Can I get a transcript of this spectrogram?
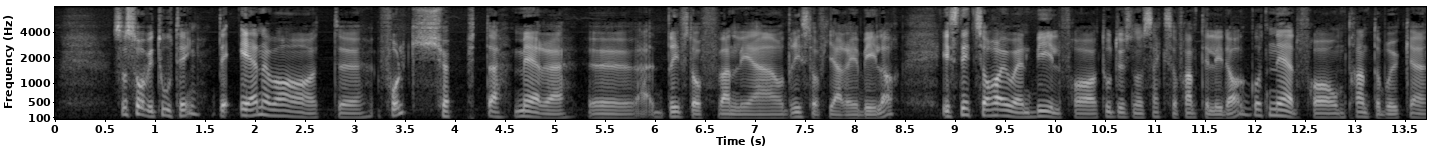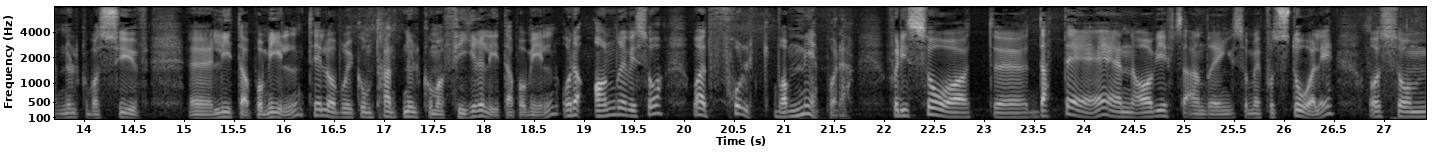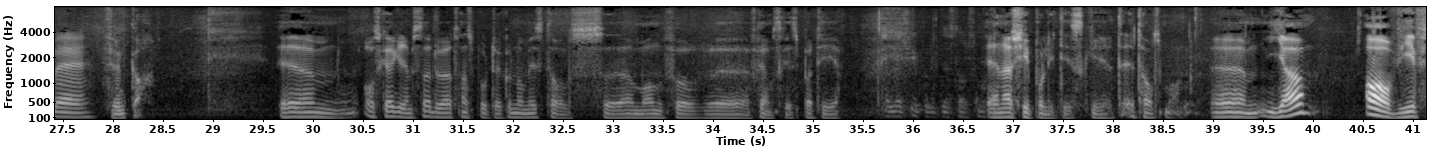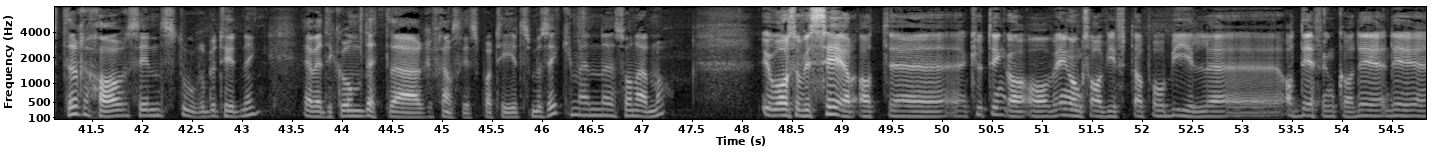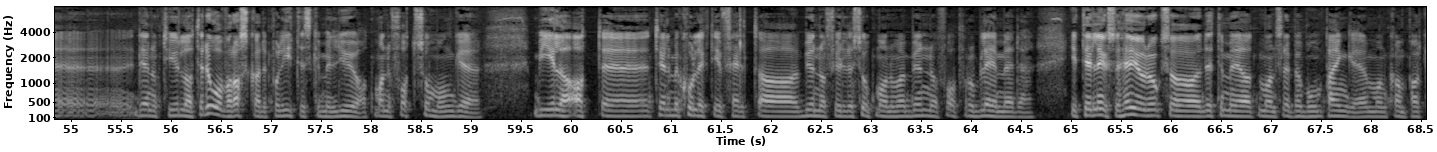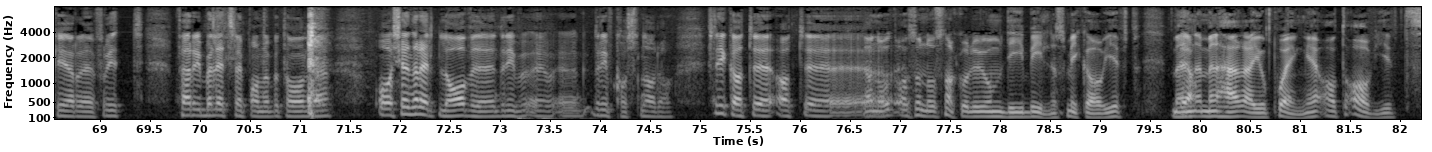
så så vi to ting. Det ene var at uh, folk kjøpte mer uh, drivstoffvennlige og drivstoffgjerrige biler. I snitt så har jo en bil fra 2006 og frem til i dag gått ned fra omtrent å bruke 0,7 uh, liter på milen til å bruke omtrent 0,4 liter på milen. Og det andre vi så, var at folk var med på det. For de så at dette er en avgiftsendring som er forståelig, og som funker. Um, Oskar Grimstad, du er transportøkonomisk talsmann for uh, Fremskrittspartiet. Energipolitisk talsmann. Energipolitisk talsmann. Um, ja, avgifter har sin store betydning. Jeg vet ikke om dette er Fremskrittspartiets musikk, men uh, sånn er det nå. Jo, altså Vi ser at eh, kuttinga av engangsavgifter på bil, eh, at det funker. Det, det, det, er nok tydelig at det overrasker det politiske miljøet at man har fått så mange biler at eh, til og med kollektivfeltene begynner å fylles opp når man begynner å få problemer med det. I tillegg så har du også dette med at man slipper bompenger, man kan parkere fritt. Ferjebillett slipper man å betale. Og generelt lave driv, eh, drivkostnader. Slik at, at ja, nå, altså, nå, snakker du om de bilene som ikke har avgift, men, ja. men her er jo poenget at avgift,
